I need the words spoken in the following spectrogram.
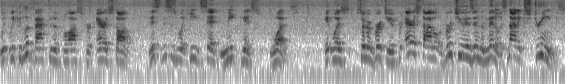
we, we could look back to the philosopher Aristotle. This this is what he said meekness was. It was sort of virtue. For Aristotle, virtue is in the middle. It's not extremes.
